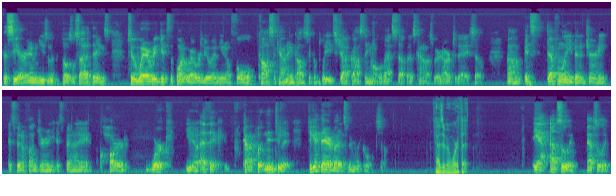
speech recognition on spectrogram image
the CRM and using the proposal side of things to where we get to the point where we're doing, you know, full cost accounting, cost of completes, job costing, and all of that stuff as kind of as we are today. So um, it's definitely been a journey. It's been a fun journey. It's been a hard work, you know, ethic kind of putting into it to get there, but it's been really cool. So, has it been worth it? Yeah, absolutely, absolutely,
